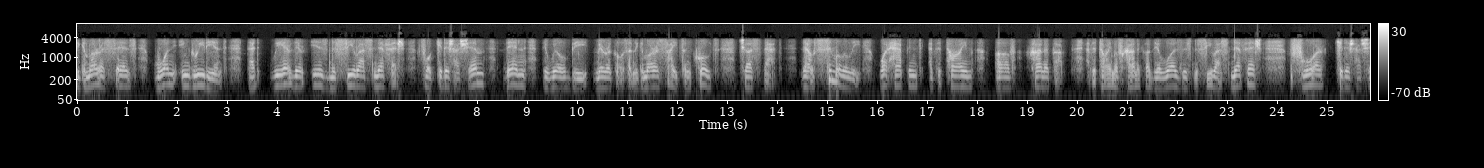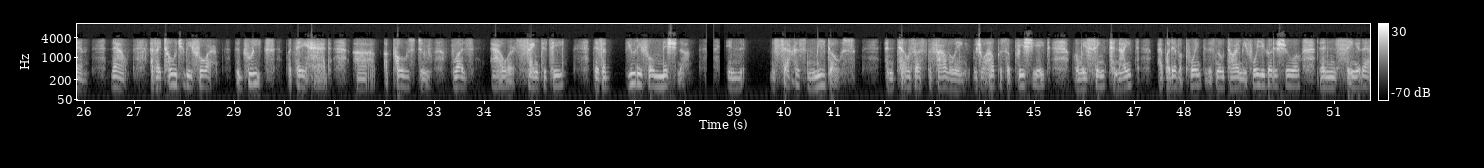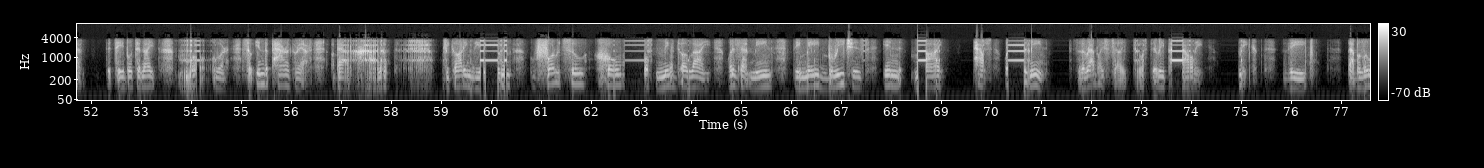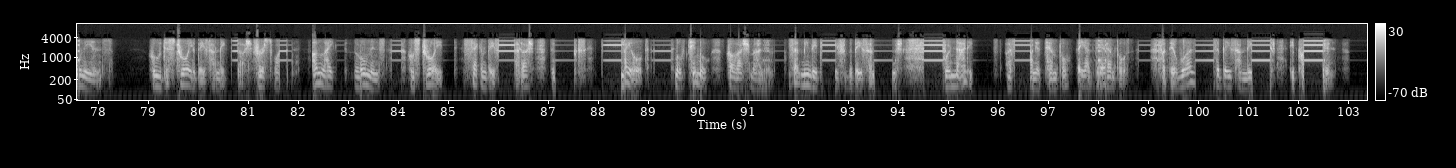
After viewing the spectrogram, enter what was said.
The Gemara says one ingredient that where there is Mesiras Nefesh for Kiddush Hashem, then there will be miracles. And the Gemara cites and quotes just that. Now, similarly, what happened at the time of Hanukkah? At the time of Hanukkah, there was this Mesiras Nefesh for Kiddush Hashem. Now, as I told you before, the Greeks, what they had uh, opposed to was our sanctity. There's a beautiful Mishnah in Meseches Midos and tells us the following, which will help us appreciate when we sing tonight at whatever point. There's no time before you go to shul, then sing it at the table tonight. Or so in the paragraph about Hannah, regarding the Fortsu Chomos Migdolai. What does that mean? They made breaches in my house. What does it mean? So the rabbis tell you to us very powerfully, like the Babylonians who destroyed the Beis Hamikdash, first one, unlike the Romans who destroyed second Beis Hamikdash, the failed Timu Kolashmanim. Does that mean they for the Beis Hamikdash? We're not us on a temple. They had their temples, but there was a Beis Hamikdash a person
